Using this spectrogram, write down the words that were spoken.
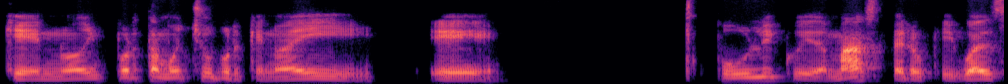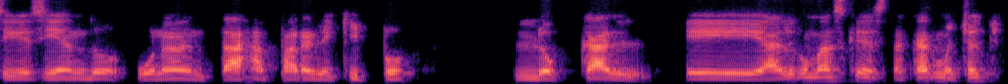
que no importa mucho porque no hay eh, público y demás, pero que igual sigue siendo una ventaja para el equipo local. Eh, ¿Algo más que destacar, muchachos?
